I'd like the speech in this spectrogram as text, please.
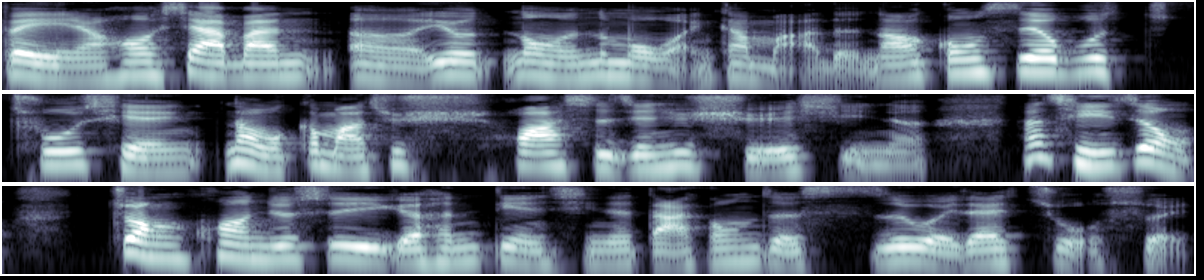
费，然后下班呃又弄得那么晚干嘛的？然后公司又不出钱，那我干嘛去花时间去学习呢？那其实这种状况就是一个很典型的打工者思维在作祟。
